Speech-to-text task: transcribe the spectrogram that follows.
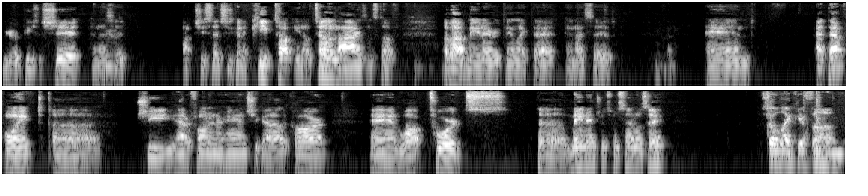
you're a piece of shit. And I Mm. said, uh, she said she's going to keep talking, you know, telling lies and stuff about me and everything like that. And I said, Okay. and at that point, uh, she had her phone in her hand. She got out of the car and walked towards the main entrance from San Jose. So like if um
